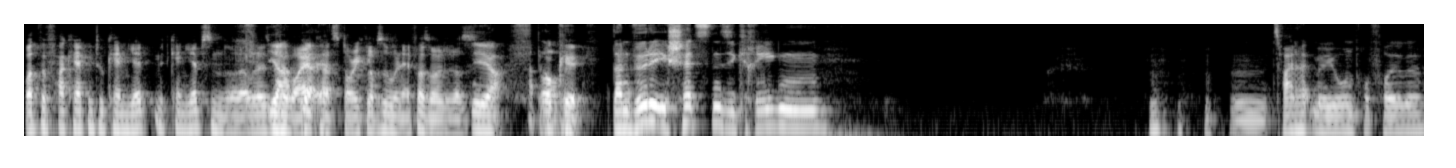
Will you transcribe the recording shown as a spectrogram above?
What the fuck happened to Ken Jeb mit Ken Jebsen oder, oder Ja, der ja, Wirecard ja. Story. Ich glaube, so in etwa sollte das. Ja, ablaufen. okay. Dann würde ich schätzen, sie kriegen zweieinhalb Millionen pro Folge.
